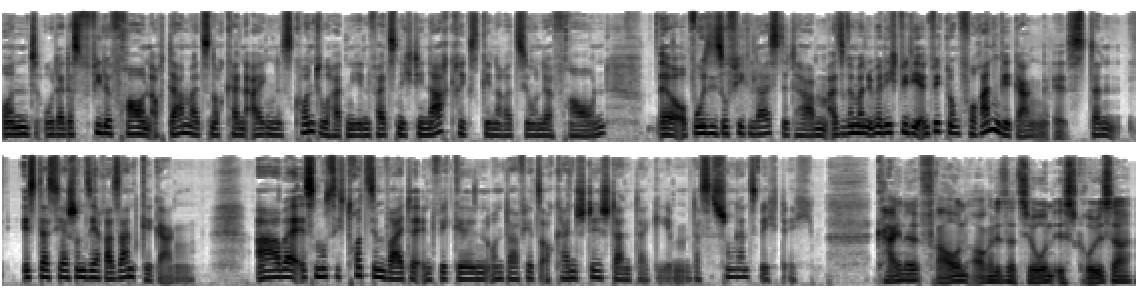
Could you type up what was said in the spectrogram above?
Und, oder dass viele Frauen auch damals noch kein eigenes Konto hatten, jedenfalls nicht die Nachkriegsgeneration der Frauen, äh, obwohl sie so viel geleistet haben. Also wenn man überlegt, wie die Entwicklung vorangegangen ist, dann ist das ja schon sehr rasant gegangen. Aber es muss sich trotzdem weiterentwickeln und darf jetzt auch keinen Stillstand da geben. Das ist schon ganz wichtig. Keine Frauenorganisation ist größer.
